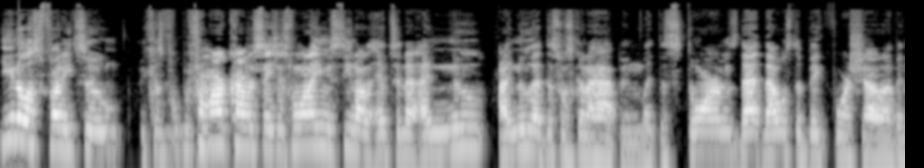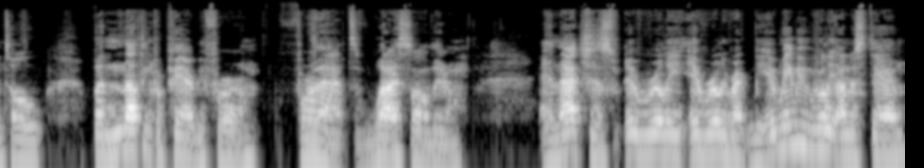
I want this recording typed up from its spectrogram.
You know what's funny too? Because from our conversations, from what I even seen on the internet, I knew I knew that this was gonna happen. Like the storms, that that was the big foreshadow I've been told, but nothing prepared me for for that. What I saw there, and that just it really it really wrecked me. It made me really understand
